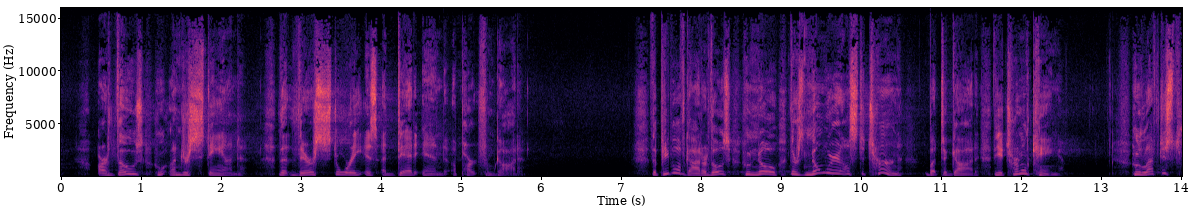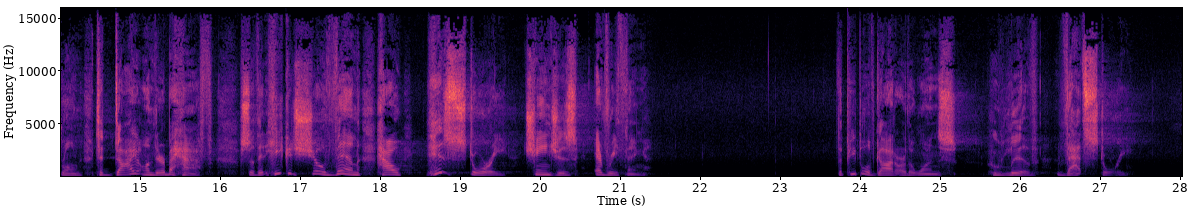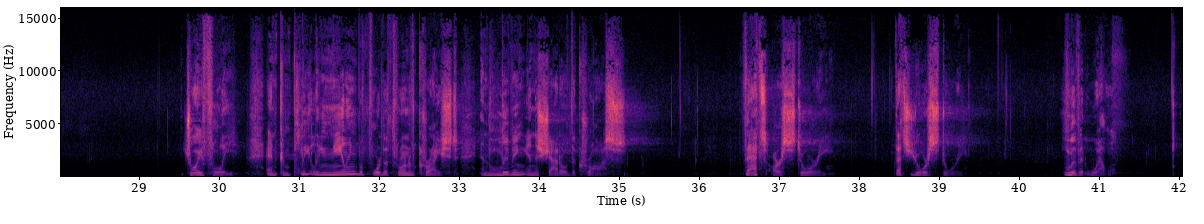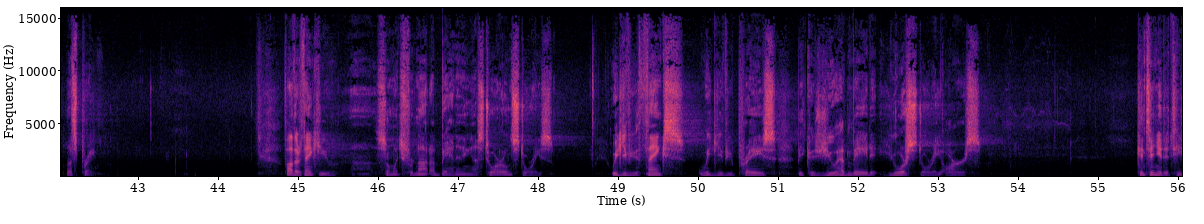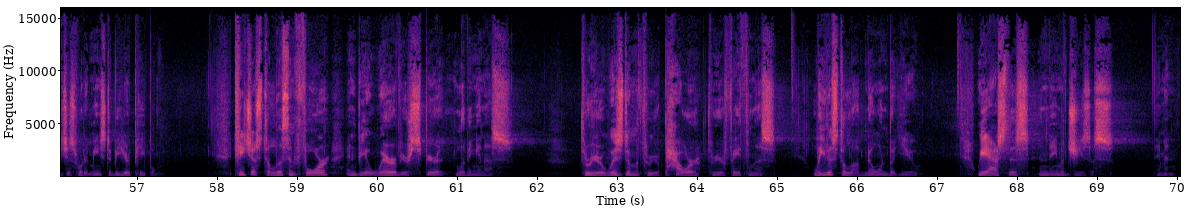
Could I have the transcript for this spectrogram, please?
are those who understand that their story is a dead end apart from God. The people of God are those who know there's nowhere else to turn but to God, the eternal King, who left his throne to die on their behalf so that he could show them how his story changes everything. The people of God are the ones who live that story. Joyfully and completely kneeling before the throne of Christ and living in the shadow of the cross. That's our story. That's your story. Live it well. Let's pray. Father, thank you uh, so much for not abandoning us to our own stories. We give you thanks, we give you praise because you have made your story ours. Continue to teach us what it means to be your people. Teach us to listen for and be aware of your spirit living in us. Through your wisdom, through your power, through your faithfulness, lead us to love no one but you. We ask this in the name of Jesus. Amen.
